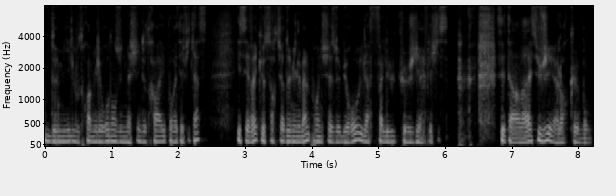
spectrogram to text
2000 ou 3000 euros dans une machine de travail pour être efficace. Et c'est vrai que sortir 2000 balles pour une chaise de bureau, il a fallu que j'y réfléchisse. C'était un vrai sujet, alors que bon,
